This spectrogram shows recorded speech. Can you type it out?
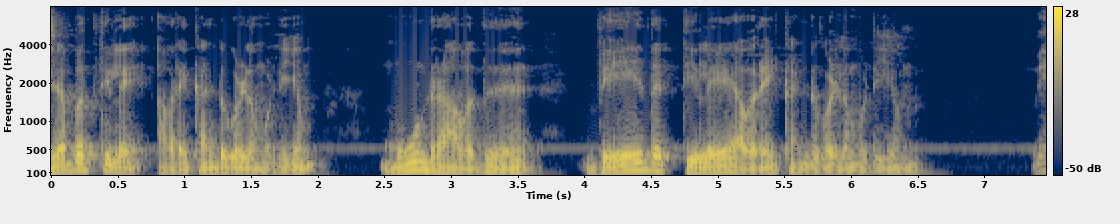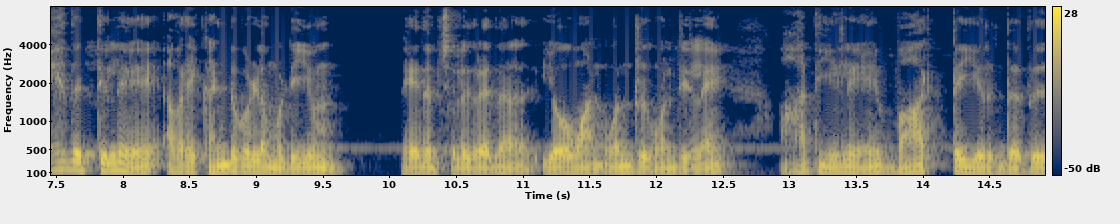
ஜெபத்திலே அவரை கண்டுகொள்ள முடியும். மூன்றாவது வேதத்திலே அவரை கண்டுகொள்ள முடியும். வேதத்திலே அவரை கண்டுகொள்ள முடியும். வேதம் சொல்லுகிறது யோவான் ஒன்று ஒன்றிலே ஆதியிலே வார்த்தை இருந்தது.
